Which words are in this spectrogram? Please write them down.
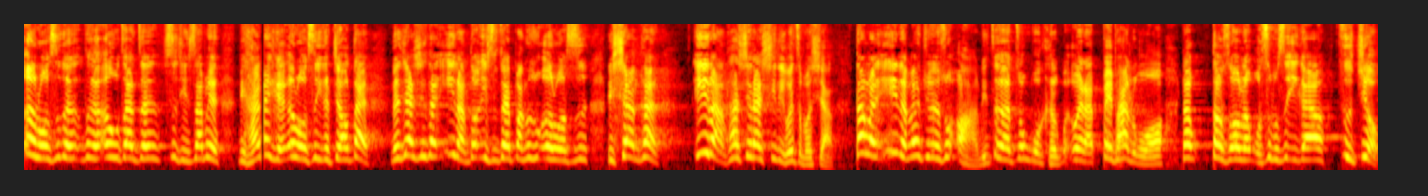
俄罗斯的这个俄乌战争事情上面，你还没给俄罗斯一个交代，人家现在伊朗都一直在帮助俄罗斯，你想想看。伊朗他现在心里会怎么想？当然，伊朗会觉得说啊，你这个中国可能未来背叛我，那到时候呢，我是不是应该要自救？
